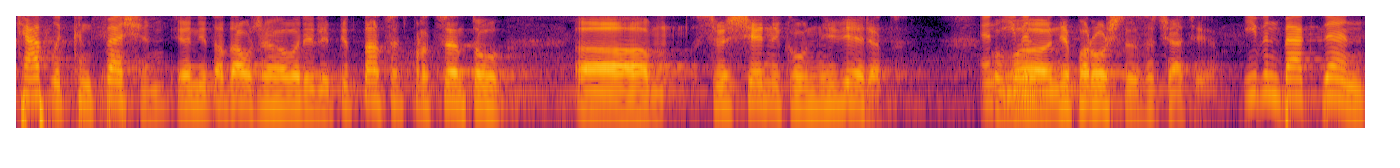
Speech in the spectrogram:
Catholic confession, И они тогда уже говорили, 15% э, священников не верят в непорочное зачатие. even back then,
